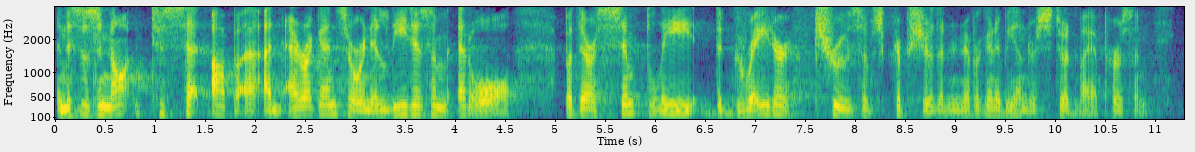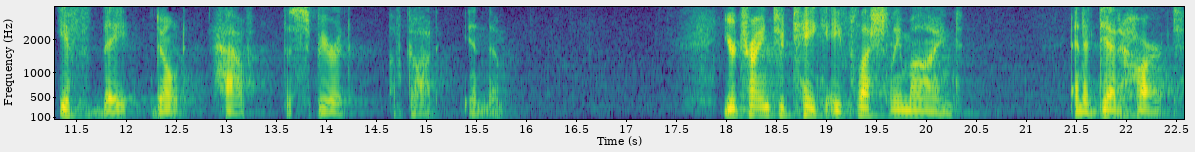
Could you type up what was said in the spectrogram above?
And this is not to set up an arrogance or an elitism at all, but there are simply the greater truths of Scripture that are never going to be understood by a person if they don't have the Spirit of God in them. You're trying to take a fleshly mind and a dead heart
